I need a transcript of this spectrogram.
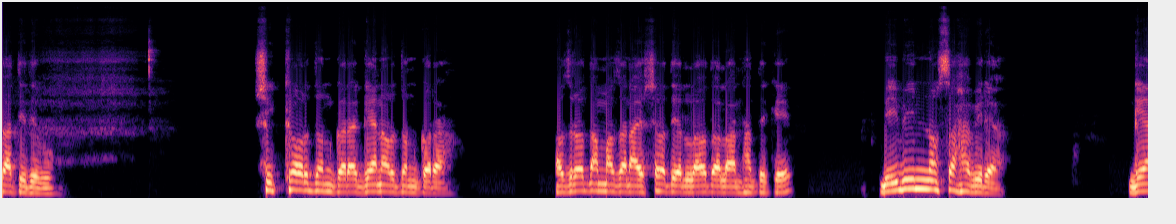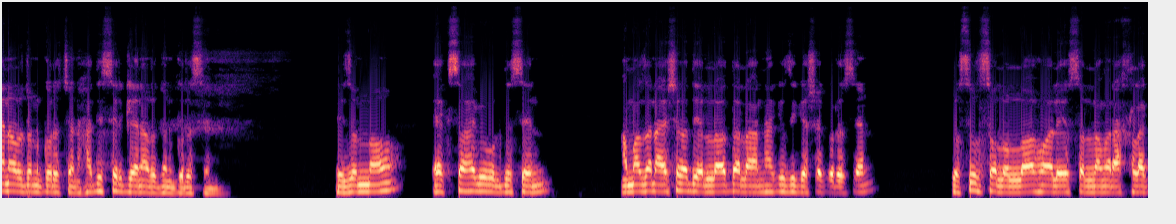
জাতি দেব। শিক্ষা অর্জন করা, জ্ঞান অর্জন করা। হজরত আম্মাজান আয়সাদি আল্লাহ আনহা থেকে বিভিন্ন সাহাবিরা জ্ঞান অর্জন করেছেন, হাদিসের জ্ঞান অর্জন করেছেন। এই জন্য এক সাহাবি বলতেছেন আমাজান আয়সাদি আল্লাহ তালা আনহাকে জিজ্ঞাসা করেছেন, রসুল সাল্লাহ আলিয়াল্লামের আখলাক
